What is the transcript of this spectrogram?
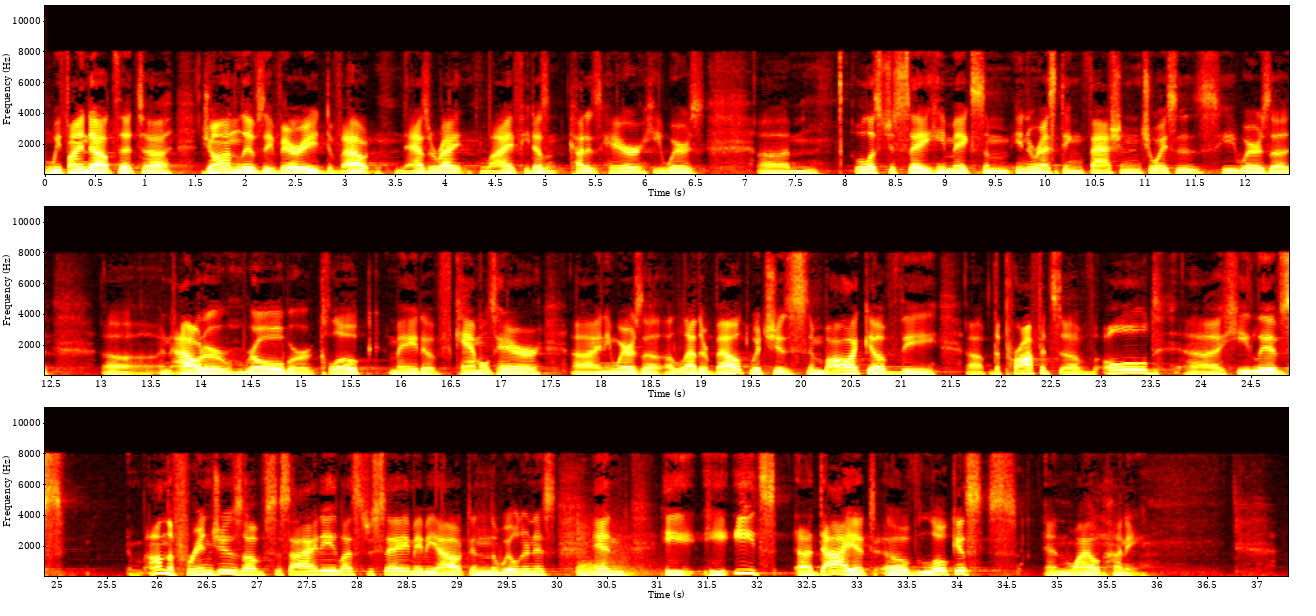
we find out that uh, John lives a very devout Nazarite life. He doesn't cut his hair. He wears, um, well, let's just say he makes some interesting fashion choices. He wears a, uh, an outer robe or cloak made of camel's hair, uh, and he wears a, a, leather belt, which is symbolic of the, uh, the prophets of old. Uh, he lives on the fringes of society, let's just say, maybe out in the wilderness, and he, he eats a diet of locusts and wild honey.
